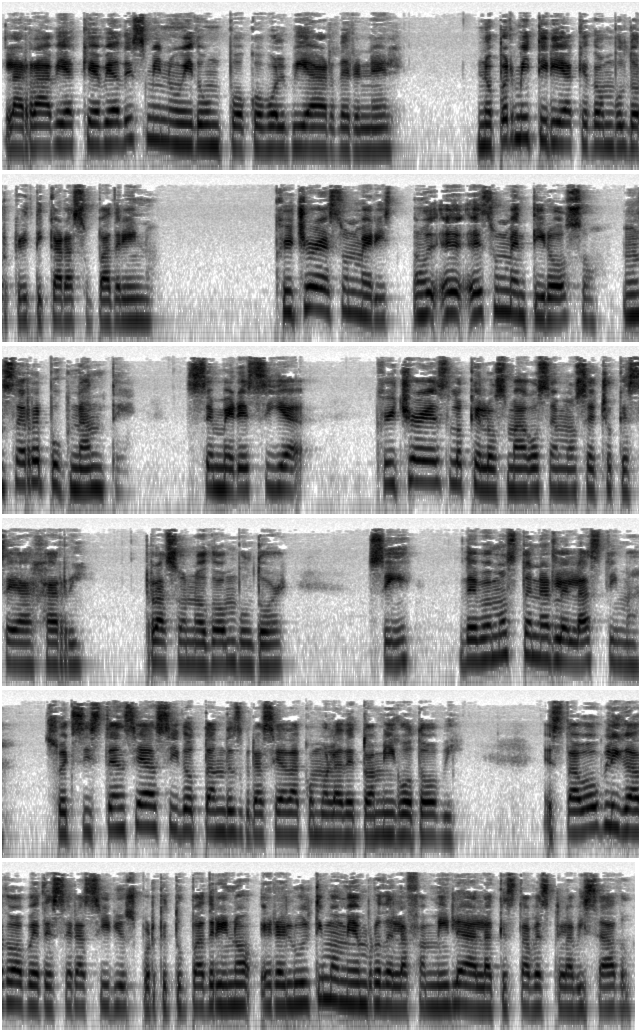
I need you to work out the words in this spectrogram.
La rabia, que había disminuido un poco, volvía a arder en él. No permitiría que Dumbledore criticara a su padrino. Creature es un, es un mentiroso, un ser repugnante. Se merecía. Creature es lo que los magos hemos hecho que sea Harry, razonó Dumbledore. Sí, debemos tenerle lástima. Su existencia ha sido tan desgraciada como la de tu amigo Dobby. Estaba obligado a obedecer a Sirius porque tu padrino era el último miembro de la familia a la que estaba esclavizado,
